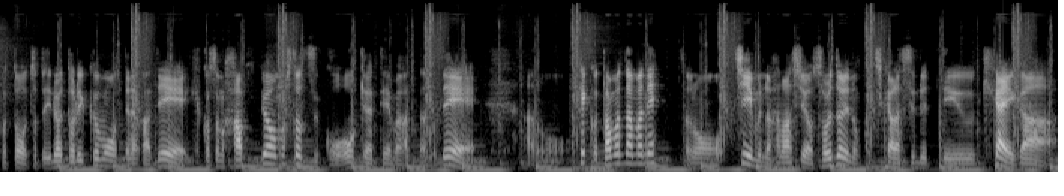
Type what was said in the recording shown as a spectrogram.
ことをちょっといろいろ取り組もうって中で、結構その発表も一つこう大きなテーマだったので、あの結構たまたまね、そのチームの話をそれぞれの口からするっていう機会が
